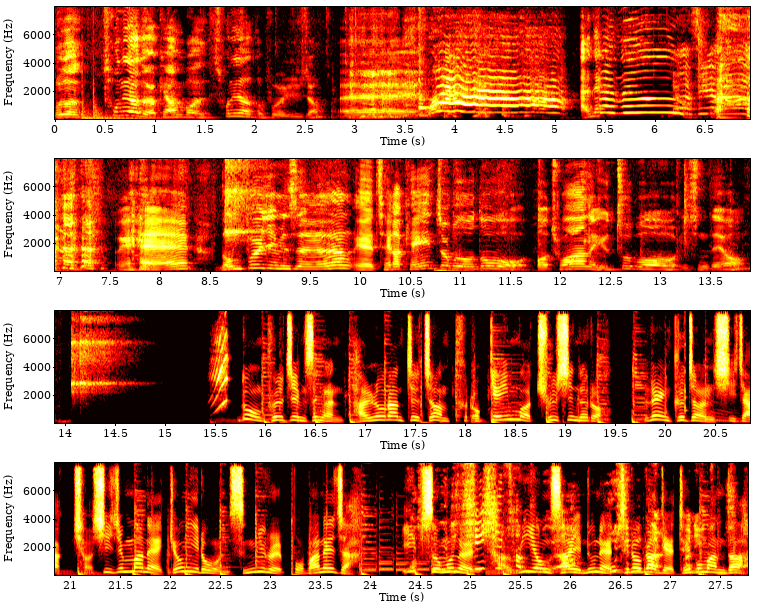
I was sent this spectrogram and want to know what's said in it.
우선 손이라도 이렇게 한번 손이라도 보여주죠. 에. 와 안녕하세요. 예, 논풀 짐승. 예, 제가 개인적으로도 어, 좋아하는 유튜버이신데요. 롱풀 짐승은 발로란트 전 프로게이머 출신으로 랭크전 시작 첫 시즌 만에 경이로운 승률을 뽑아내자 입소문을 타위 영사의 눈에 들어가게 되고 만다.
